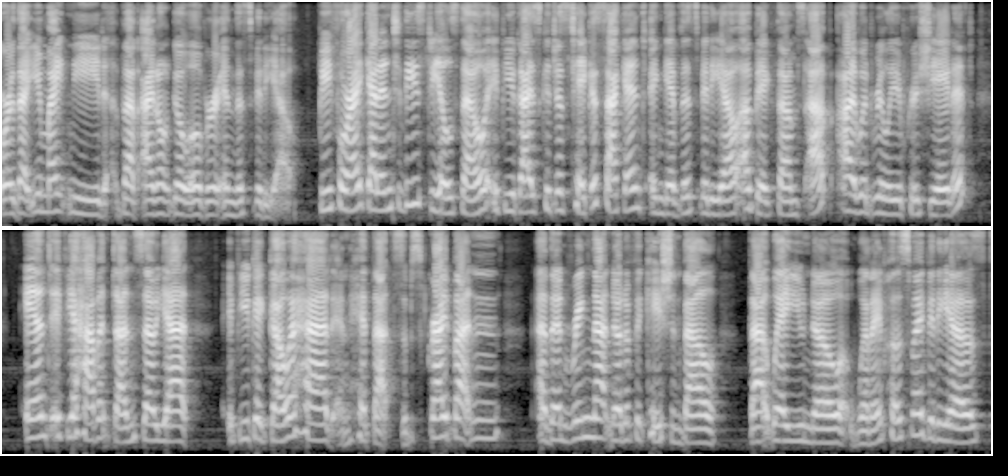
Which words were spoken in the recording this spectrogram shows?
or that you might need that I don't go over in this video. Before I get into these deals though, if you guys could just take a second and give this video a big thumbs up, I would really appreciate it. And if you haven't done so yet, if you could go ahead and hit that subscribe button and then ring that notification bell, that way you know when I post my videos,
